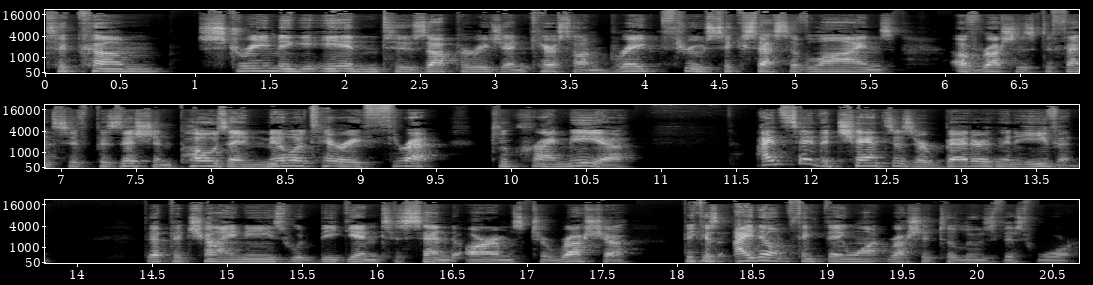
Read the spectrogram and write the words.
to come streaming into Zaporizhia and Kherson, break through successive lines of Russia's defensive position, pose a military threat to Crimea, I'd say the chances are better than even that the Chinese would begin to send arms to Russia because I don't think they want Russia to lose this war.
